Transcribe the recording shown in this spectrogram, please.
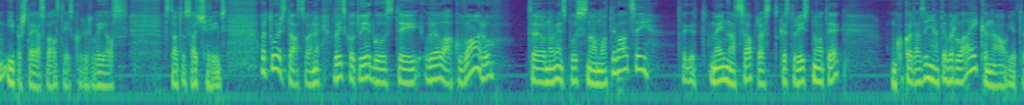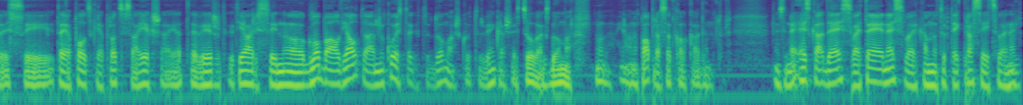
Nu, īpaši tajās valstīs, kur ir liels status atšķirības. Par to ir stāsts, vai ne? Līdz ko tu iegūsti lielāku varu, tev no vienas puses nav motivācija. Tagad mēģināt saprast, kas tur īsti notiek. Un kādā ziņā tev ir laika nav, ja tu esi tajā politiskajā procesā iekšā. Ja tev ir jārisina globāli jautājumi, nu, ko es tagad domāšu, ko tur vienkāršais cilvēks domā. Nu, jā, nu, paprasti atkal kādam tur nezinu, SKDS vai TNS vai kam nu tur tiek prasīts. Mm.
